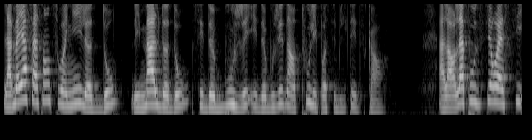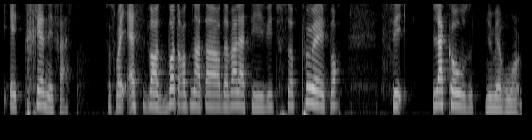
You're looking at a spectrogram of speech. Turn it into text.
La meilleure façon de soigner le dos, les mal de dos, c'est de bouger et de bouger dans toutes les possibilités du corps. Alors, la position assise est très néfaste. Que ce soit assis devant votre ordinateur, devant la TV, tout ça, peu importe, c'est la cause numéro un.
